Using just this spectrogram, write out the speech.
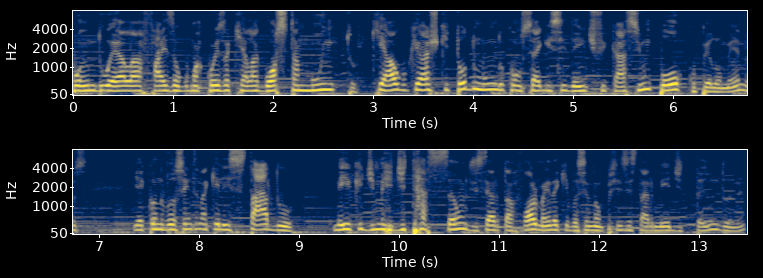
quando ela faz alguma coisa que ela gosta muito, que é algo que eu acho que todo mundo consegue se identificar assim um pouco, pelo menos. E aí quando você entra naquele estado meio que de meditação, de certa forma, ainda que você não precise estar meditando, né?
